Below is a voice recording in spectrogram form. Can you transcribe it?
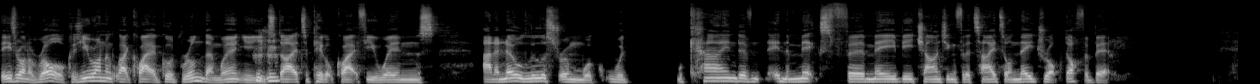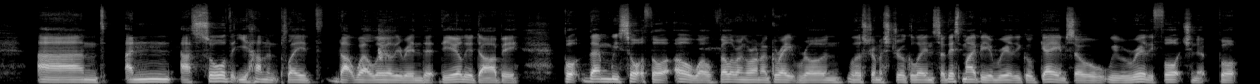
these are on a roll because you were on like quite a good run then, weren't you? You Mhm. started to pick up quite a few wins, and I know Lillestrøm were, were were kind of in the mix for maybe challenging for the title, and they dropped off a bit. And and I saw that you hadn't played that well earlier in the, the earlier derby, but then we sort of thought, oh well, Vålerenga are on a great run, Lillestrøm are struggling, so this might be a really good game. So we were really fortunate. But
